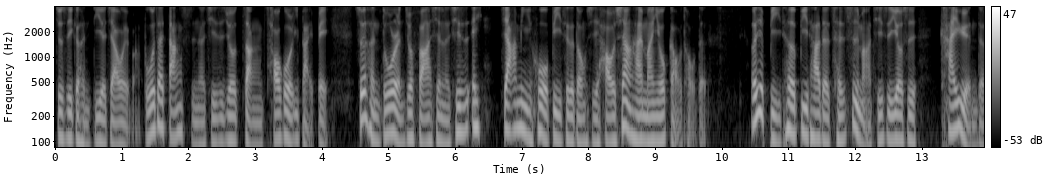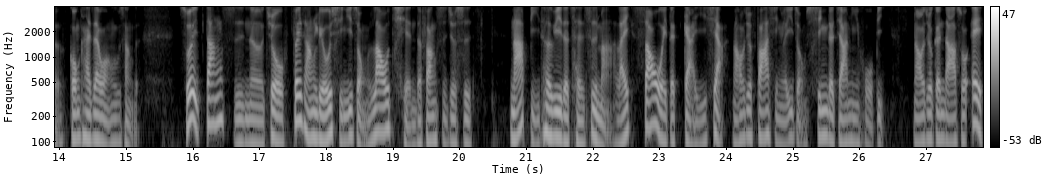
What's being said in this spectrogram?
就是一个很低的价位吧。不过在当时呢，其实就涨超过了一百倍，所以很多人就发现了，其实诶，加密货币这个东西好像还蛮有搞头的。而且比特币它的城市码其实又是开源的，公开在网络上的，所以当时呢就非常流行一种捞钱的方式，就是拿比特币的城市码来稍微的改一下，然后就发行了一种新的加密货币。然后就跟大家说，哎，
